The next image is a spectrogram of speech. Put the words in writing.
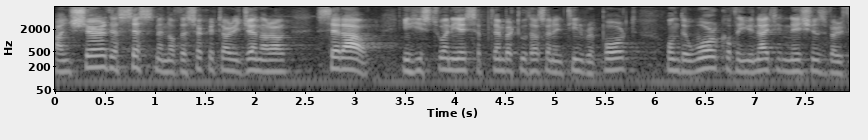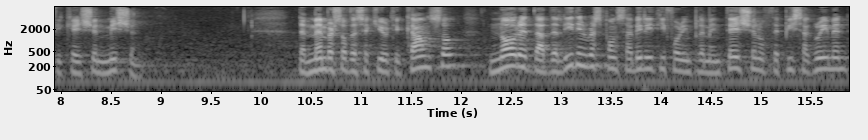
and shared the assessment of the Secretary General set out in his 28 September 2018 report on the work of the United Nations Verification Mission. The members of the Security Council noted that the leading responsibility for implementation of the peace agreement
